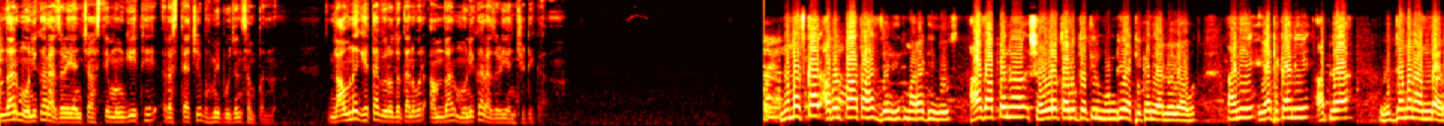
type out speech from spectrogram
आमदार मोनिका राजळे यांच्या हस्ते मुंगी येथे रस्त्याचे भूमिपूजन संपन्न. नाव न घेता विरोधकांवर आमदार मोनिका राजळे यांची टीका. नमस्कार आपण पाहत आहात जनहित मराठी न्यूज. आज आपण शेवगाव तालुक्यातील मुंगी या ठिकाणी आलेलो आहोत. आणि या ठिकाणी आपल्या विद्यमान आमदार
